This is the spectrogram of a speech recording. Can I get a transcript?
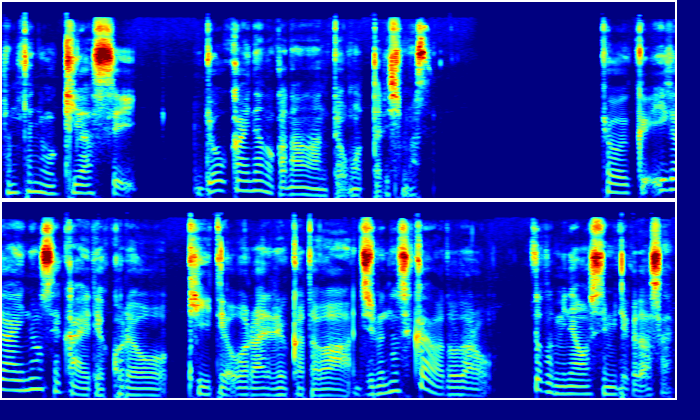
簡単に起きやすい業界なのかななんて思ったりします。教育以外の世界でこれを聞いておられる方は、自分の世界はどうだろうちょっと見直してみてください。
